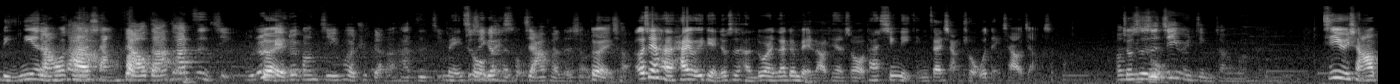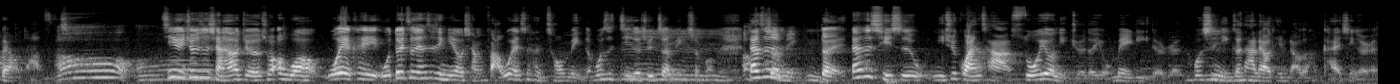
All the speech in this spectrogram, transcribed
理念，然后他的想法，表达他自己，我觉得给对方机会去表达他自己，没错，就是一个很加分的小技巧。而且还还有一点就是，很多人在跟别人聊天的时候，他心里已经在想说，我等一下要讲什么，就是是基于紧张吗？基于想要表达自己哦哦，基于就是想要觉得说，哦，我我也可以，我对这件事情也有想法，我也是很聪明的，或是急着去证明什么。但是对，但是其实你去观察所有你觉得有魅力的人，或是你跟他聊天聊得很开心的人，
